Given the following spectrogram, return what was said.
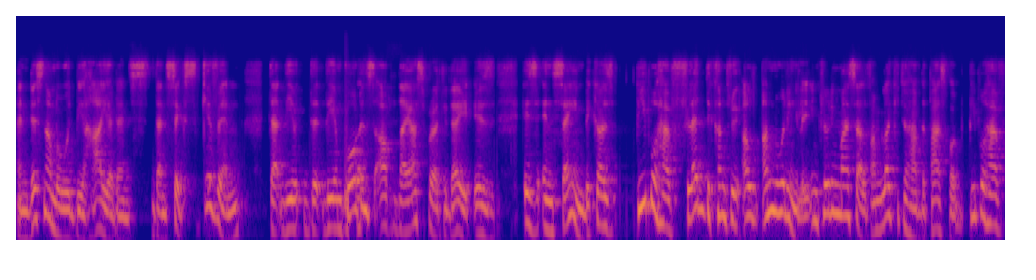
And this number would be higher than, s- than six, given that the, the, the importance of diaspora today is, is insane because people have fled the country un- unwillingly, including myself. I'm lucky to have the passport. People have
